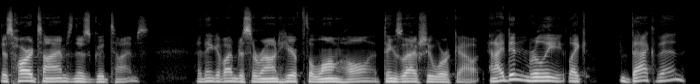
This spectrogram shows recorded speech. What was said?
there's hard times and there's good times. I think if I'm just around here for the long haul, things will actually work out. And I didn't really like back then.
